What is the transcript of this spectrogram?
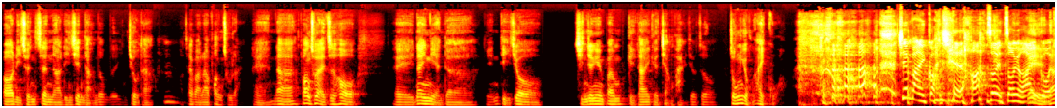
包括李春盛啊、林献堂都营救他，嗯，才把他放出来。哎，那放出来之后，哎，那一年的年底就行政院颁给他一个奖牌，叫做忠勇爱国。先把你关起来，然后说你忠勇爱国，真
